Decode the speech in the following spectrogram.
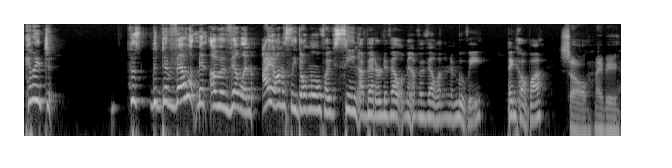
Can I. Ju- the, the development of a villain, I honestly don't know if I've seen a better development of a villain in a movie than Koba. So maybe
